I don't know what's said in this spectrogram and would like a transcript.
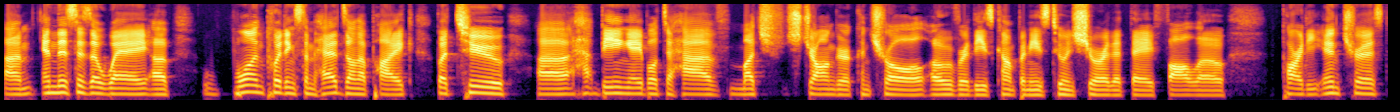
Um, and this is a way of one, putting some heads on a pike, but two, uh, ha- being able to have much stronger control over these companies to ensure that they follow party interest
